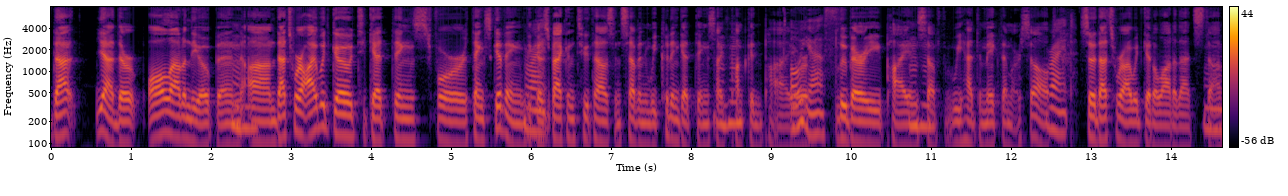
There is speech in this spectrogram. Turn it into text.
that yeah, they're all out in the open. Mm-hmm. Um, that's where I would go to get things for Thanksgiving because Right. back in 2007 we couldn't get things like pumpkin pie Oh, or yes. Mm-hmm. blueberry pie and stuff. We had to make them ourselves. Right. Mm. So that's where I would get a lot of that stuff.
